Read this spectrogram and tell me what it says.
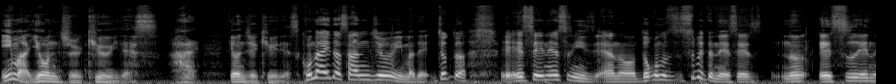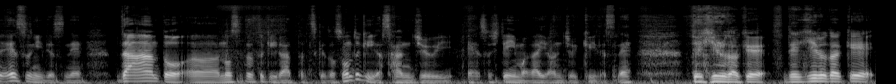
今49位です。はい。49位です。この間30位まで、ちょっと SNS に、あの、どこの全ての SS, の SNS にですね、ザーンと載せた時があったんですけど、その時が30位、えー、そして今が49位ですね。できるだけ、できるだけ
